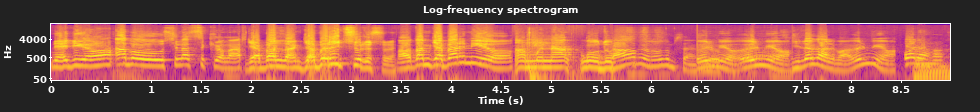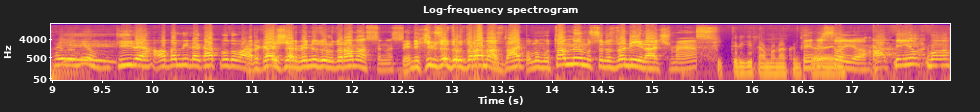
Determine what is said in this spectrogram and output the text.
Ne diyor? Abo silah sıkıyorlar. Geber lan geber iç sürüsü. Adam gebermiyor. Amına kodum. Ne yapıyorsun oğlum sen? Ölmüyor ölmüyor. Hile galiba ölmüyor. O ne kanka yeniyor mu? Hile adam ile gat modu var. Arkadaşlar beni durduramazsınız. Beni kimse durduramaz lan. Oğlum utanmıyor musunuz lan hile açmaya? Siktir git amına koyayım. Beni soyuyor. Admin yok mu?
